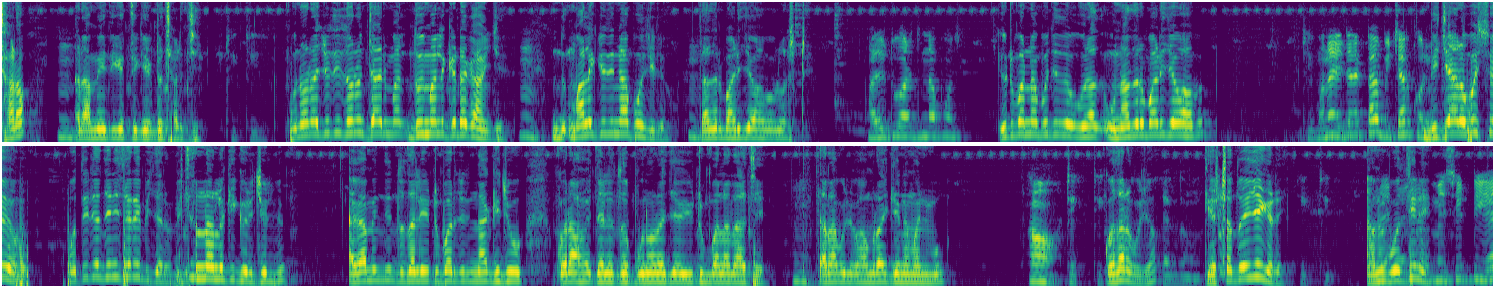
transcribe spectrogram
ছাড়ো আর আমি এদিকে থেকে একটা ছাড়ছি। পুনরায় যদি ধরুন চার মাল দুই মালিককে টাকা হয়েছে মালিক যদি না পৌঁছিল তাদের বাড়ি যাওয়া হবে লাস্টে আর ইউটিউবার না পৌঁছে ইউটিউবার না পৌঁছে তো ওরা ওনাদেরও বাড়ি যাওয়া হবে। ঠিক মানে এটার একটা বিচার অবশ্যই হবে। প্রতিটা জিনিসেরই বিচার হবে। বিচার না হলে কী করে চলবে? আগামী দিন তো তাহলে ইউটিউবার যদি না কিছু করা হয় তাহলে তো পুনরায় যে ইউটিউবওয়ালারা আছে তারা বলবে আমরা কেনে মানবো? হ্যাঁ ঠিক ঠিক। কথাটা বুঝো। একদম। কেসটা তো এই জায়গাটাই ঠিক ঠিক। আমি বলছি না। মেসিড দিয়ে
